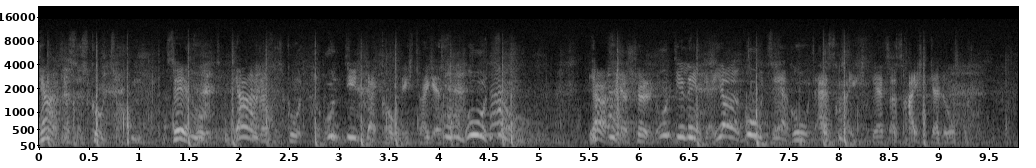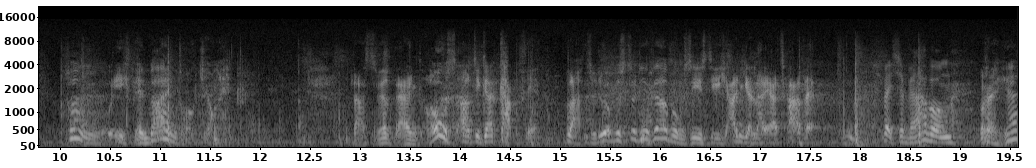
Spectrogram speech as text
Ja, das ist gut so. Sehr gut. Ja, das ist gut. Und die Deckung nicht vergessen. Gut so. Ja, sehr schön. Und die linke. Ja, gut, sehr gut. Es reicht jetzt. Es reicht genug. Puh, ich bin beeindruckt, Junge. Das wird ein großartiger Kampf werden. Warte nur, bis du die Werbung siehst, die ich angeleiert habe. Welche Werbung? Ja,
